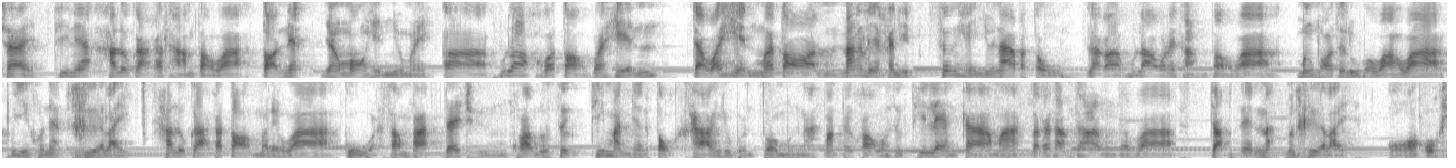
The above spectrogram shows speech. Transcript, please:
ใช่ ทีเนี้ยฮารุกะก็ถามต่อว่า ตอนเนี้ยยังมองเห็นอยู่ไหมอ่าผู้เล่าเขาก็ตอบว่าเห็น แต่ว่าเห็นเมื่อตอนนั่งเรียนคณิต ซึ่งเห็นอยู่หน้าประตู แล้วก็ผู้เล่าก็เลยถามต่อว่า มึงพอจะรู้ป่าวะว่าผู้หญิงคนนี้คืออะไรฮารุกะก็ตอบมาเลยว่ากูสัมผัสได้ถึงความรู้สึกที่มันยังตกค้างอยู่บนตัวมึงนะมันเป็นความรู้สึกที่แรงกล้ามาก แล้วก็ทำท่าเหมือนแบบว่าจับเซนต์อะมันคืออะไรอ๋อโอเค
